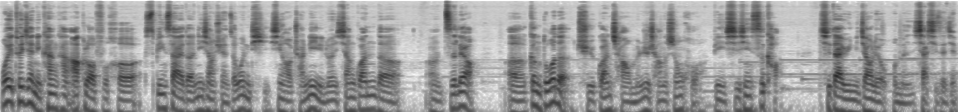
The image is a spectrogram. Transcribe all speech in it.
我也推荐你看看阿克洛夫和 SPINSI 的逆向选择问题信号传递理论相关的嗯资料，呃，更多的去观察我们日常的生活，并细心思考。期待与你交流，我们下期再见。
